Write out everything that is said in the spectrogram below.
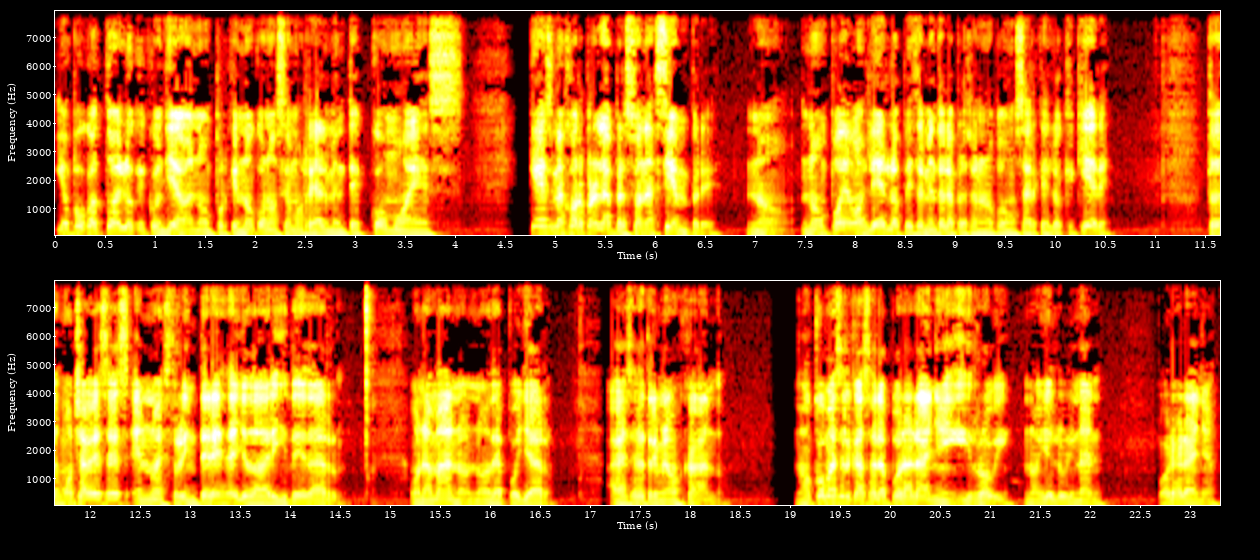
Y un poco todo lo que conlleva, ¿no? Porque no conocemos realmente cómo es... ¿Qué es mejor para la persona siempre? ¿No? No podemos leer los pensamientos de la persona, no podemos saber qué es lo que quiere. Entonces muchas veces en nuestro interés de ayudar y de dar una mano, ¿no? De apoyar, a veces la terminamos cagando. ¿No? Como es el caso de la por araña y, y Robbie, ¿no? Y el urinal por araña.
